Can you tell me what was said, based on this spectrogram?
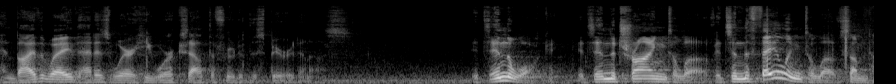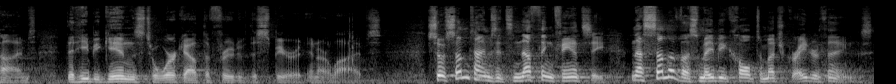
And by the way, that is where he works out the fruit of the Spirit in us. It's in the walking, it's in the trying to love, it's in the failing to love sometimes that he begins to work out the fruit of the Spirit in our lives. So sometimes it's nothing fancy. Now, some of us may be called to much greater things,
